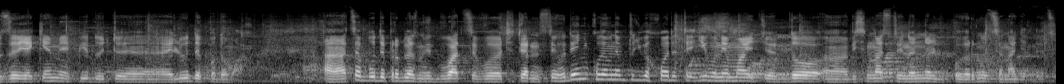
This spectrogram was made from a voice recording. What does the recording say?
з якими підуть люди по домах. Е, Це буде приблизно відбуватися в 14 годині, коли вони будуть виходити, і вони мають до е, 18.00 повернутися на дільницю.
